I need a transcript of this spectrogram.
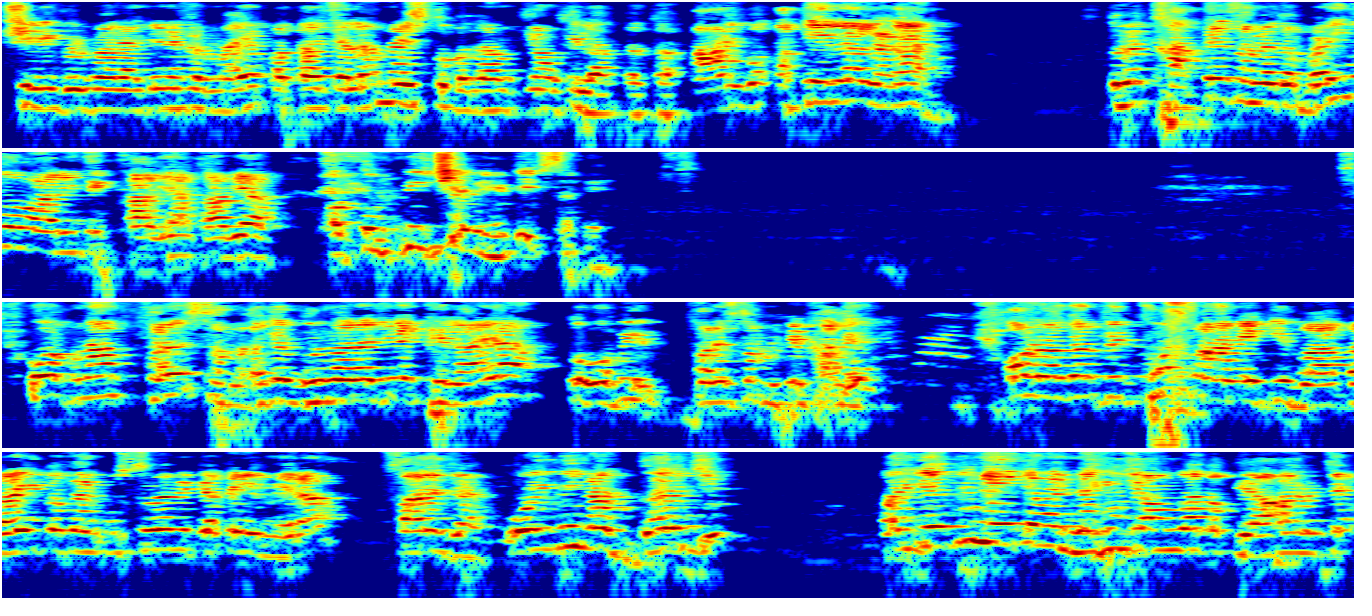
श्री गुरु महाराज ने फरमाया, पता चला मैं इसको बादाम क्यों खिलाता था? आज वो अकेला लड़ा है। तुम्हें खाते समय तो बड़ी वो आ रही थी, खा गया खा गया, और तुम पीछे भी नहीं टिक सके। वो अपना फ़र्ज़ समझ अगर गुरु महाराज ने खिलाया तो वो भी फ़र्ज़ समझ के खा गए। और अगर फिर खुश आने की बात आई तो फिर उसमें भी कहते ये मेरा फ़र्ज़ है, कोई भी ना गर्ज। और ये भी नहीं कि मैं नहीं जाऊँगा तो क्या हर्ज है?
